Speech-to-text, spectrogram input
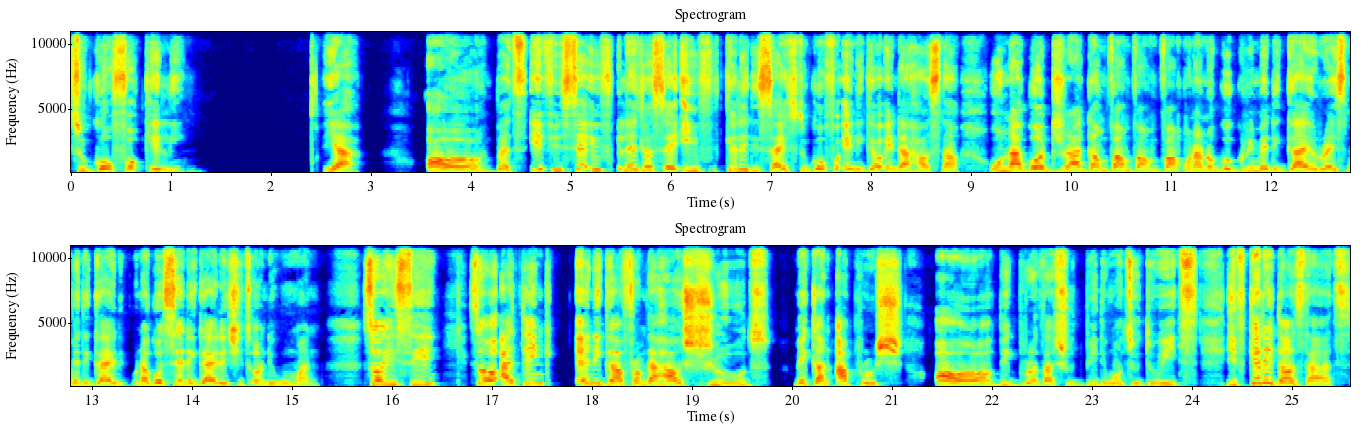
to go for Kelly. Yeah. Or, but if you say, if let's just say, if Kelly decides to go for any girl in that house now, una go drag and vam vam vam, una no go agree, make the guy rest, make the guy, una go say the guy they cheat on the woman. So you see, so I think any girl from that house should make an approach or big brother should be the one to do it if kelly does that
